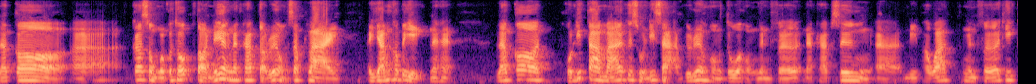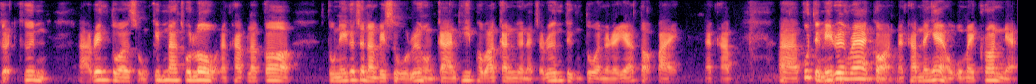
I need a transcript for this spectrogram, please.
แล้วก็ก็ส่งผลกระทบต่อเนื่องนะครับ ต่อเรื่องของ supply ย้ำเข้าไปอีกนะฮะแล้วก็ผลที่ตามมาก็คือส่วนที่ 3 คือเรื่องของตัวของเงินเฟ้อนะครับซึ่งมีภาวะเงินเฟ้อที่เกิดขึ้นเร่งตัวสูงขึ้นมากทั่วโลกนะครับแล้วก็ ตรงนี้ก็จะนำไปสู่เรื่องของการที่ภาวะการเงินอาจจะเริ่มตึงตัวในระยะต่อไปนะครับพูดถึงในเรื่องแรกก่อนนะครับในแง่ของโอไมครอนเนี่ย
